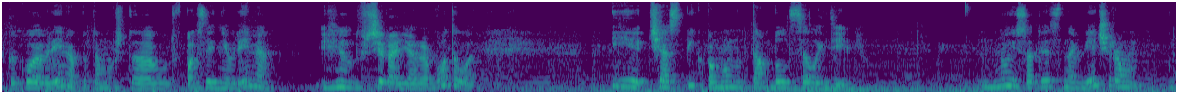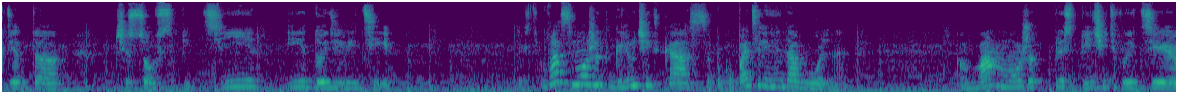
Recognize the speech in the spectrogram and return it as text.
в какое время, потому что вот в последнее время, именно вчера я работала, и час пик, по-моему, там был целый день. Ну и, соответственно, вечером где-то часов с пяти и до девяти. То есть вас может глючить касса, покупатели недовольны. Вам может приспичить выйти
